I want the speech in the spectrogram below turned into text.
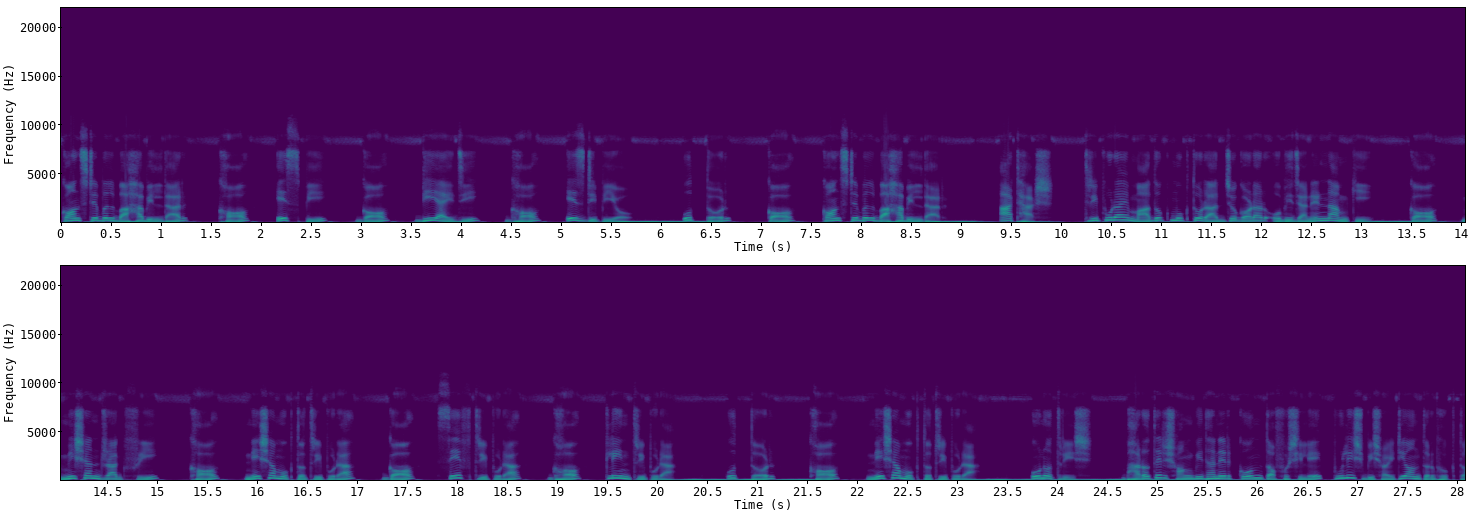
কনস্টেবল বা হাবিলদার। খ এসপি গ ডিআইজি ঘ এসডিপিও উত্তর, ক, কনস্টেবল বা হাবিলদার। আঠাশ ত্রিপুরায় মাদকমুক্ত রাজ্য গড়ার অভিযানের নাম কি? ক. Mission drug free. খ. নেশামুক্ত ত্রিপুরা। গ. সেফ ত্রিপুরা। ঘ. ক্লিন ত্রিপুরা। উত্তর, খ. নেশামুক্ত ত্রিপুরা। উনত্রিশ। ভারতের সংবিধানের কোন তফসিলে পুলিশ বিষয়টি অন্তর্ভুক্ত?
